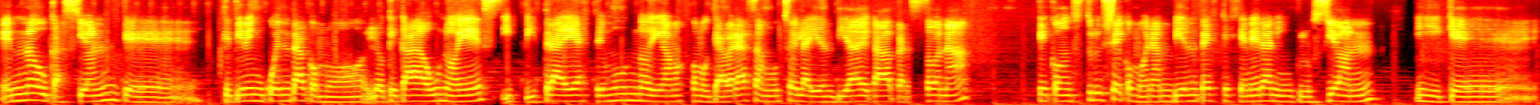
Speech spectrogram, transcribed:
una educación que, tiene en cuenta como lo que cada uno es y, y, trae a este mundo, digamos, como que abraza mucho la identidad de cada persona, que construye como en ambientes que generan inclusión y que,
